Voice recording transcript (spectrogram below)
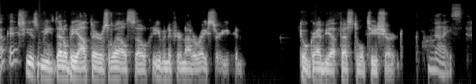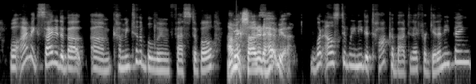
Okay. Excuse me, that'll be out there as well. So even if you're not a racer, you can go grab you a festival T-shirt. Nice. Well, I'm excited about um, coming to the balloon festival. I'm what excited else, to have you. What else did we need to talk about? Did I forget anything?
